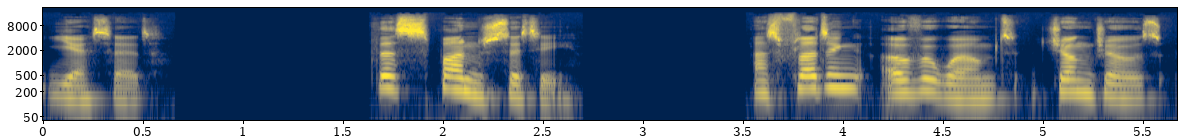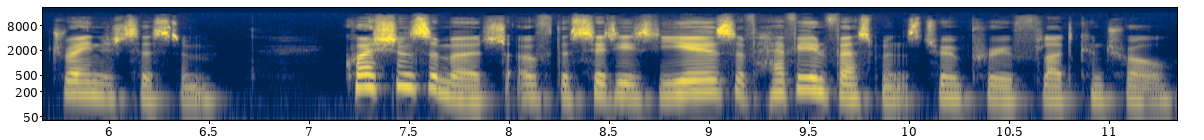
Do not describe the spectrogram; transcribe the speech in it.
Ye said. The Sponge City. As flooding overwhelmed Zhengzhou's drainage system, questions emerged over the city's years of heavy investments to improve flood control.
